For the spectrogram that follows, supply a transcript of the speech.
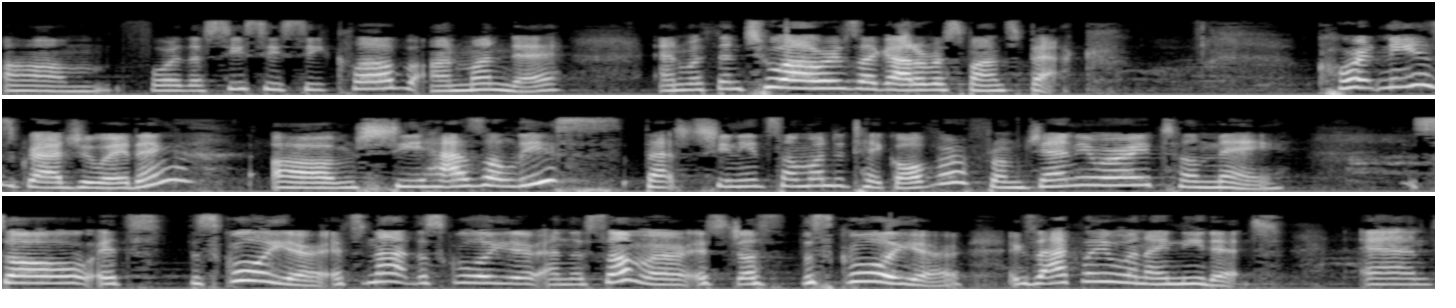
um, for the CCC club on Monday, and within two hours, I got a response back. Courtney is graduating. Um, she has a lease that she needs someone to take over from January till May. So it's the school year. It's not the school year and the summer, it's just the school year. Exactly when I need it. And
